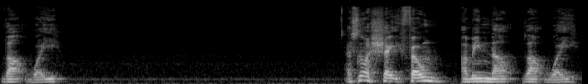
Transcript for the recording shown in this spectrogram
that way. It's not a shite film. I mean that that way.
